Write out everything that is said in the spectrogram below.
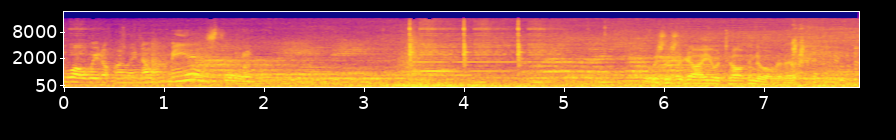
Well, we don't really know what me is, do we? Was this the guy you were talking to over there?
